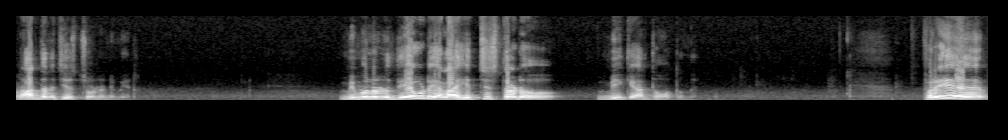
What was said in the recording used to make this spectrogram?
ప్రార్థన చేసి చూడండి మీరు. మిమ్మల్ని దేవుడు ఎలా హెచ్చిస్తాడో మీకే అర్థమవుతుంది. ప్రేయర్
